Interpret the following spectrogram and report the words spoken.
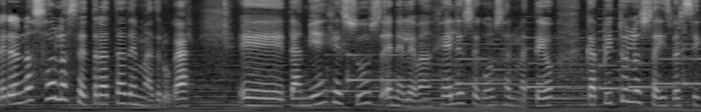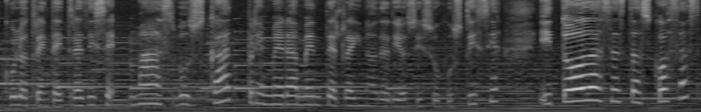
Pero no solo se trata de madrugar, eh, también Jesús en el Evangelio según San Mateo capítulo 6 versículo 33 dice, mas buscad primeramente el reino de Dios y su justicia y todas estas cosas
